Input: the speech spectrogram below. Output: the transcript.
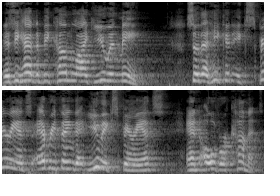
is he had to become like you and me so that he could experience everything that you experience and overcome it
